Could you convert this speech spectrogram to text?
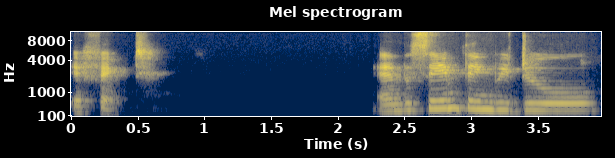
effect. And the same thing we do,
